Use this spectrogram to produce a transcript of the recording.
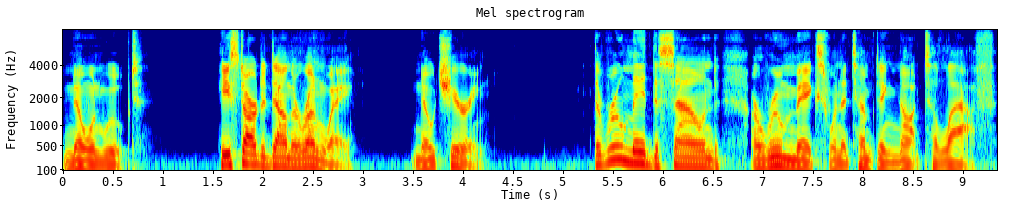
No one whooped. He started down the runway. No cheering. The room made the sound a room makes when attempting not to laugh.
